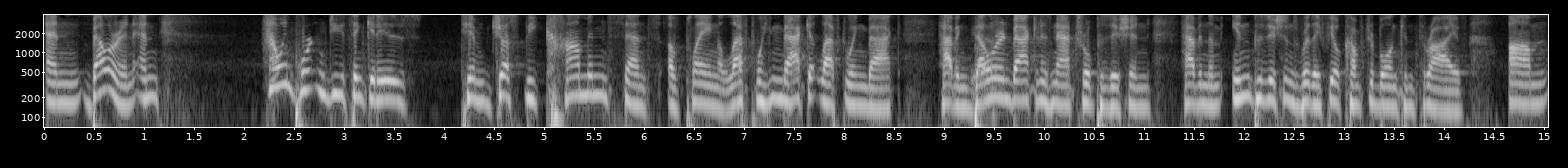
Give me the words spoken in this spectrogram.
and Bellerin and How important do you think it is, Tim, just the common sense of playing a left wing back at left wing back, having Bellerin back in his natural position, having them in positions where they feel comfortable and can thrive? Um,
